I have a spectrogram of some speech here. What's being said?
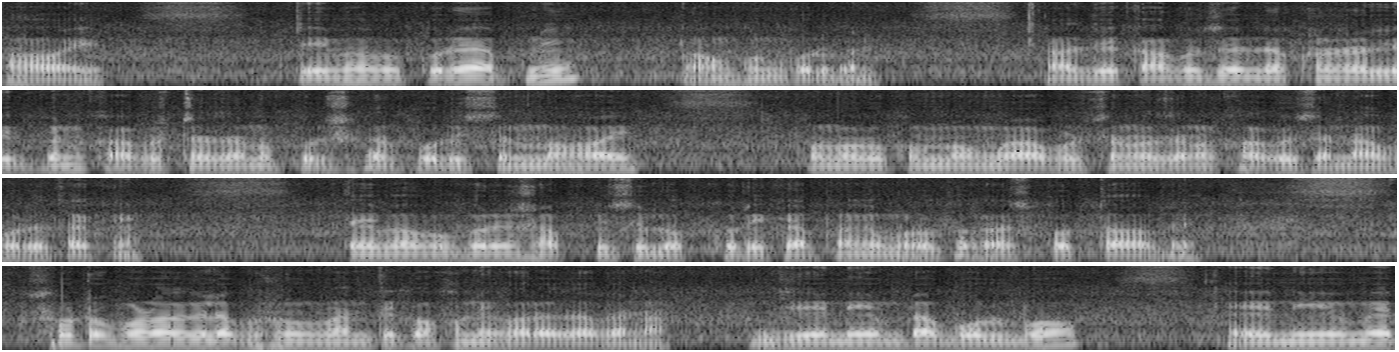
হয়। এইভাবে করে আপনি অঙ্কন করবেন। আর যে কাগজের নকশাটা লিখবেন, কাগজটা যেন পরিষ্কার পরিচ্ছন্ন হয় কোনো রকম নোংরা আবর্জনা যেন কাগজে না ভরে থাকে। তো এইভাবে করে সব কিছু লক্ষ্য রেখে আপনাকে মূলত কাজ করতে হবে। ছোট বড় এগুলো ভ্রমভ্রান্তি কখনই করা যাবে না। যে নিয়মটা বলব, এই নিয়মের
